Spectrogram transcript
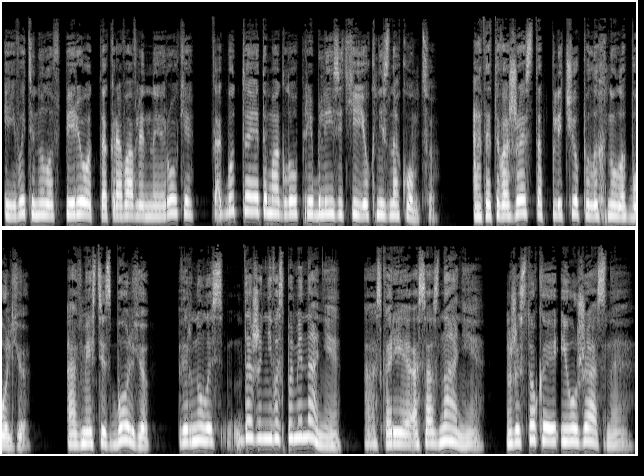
и вытянула вперед окровавленные руки, как будто это могло приблизить ее к незнакомцу. От этого жеста плечо полыхнуло болью, а вместе с болью вернулось даже не воспоминание, а скорее осознание, жестокое и ужасное,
